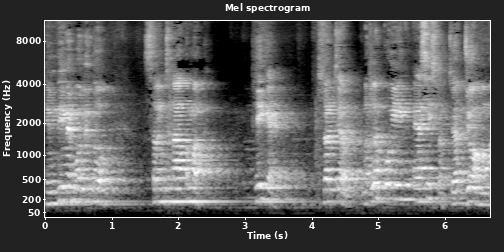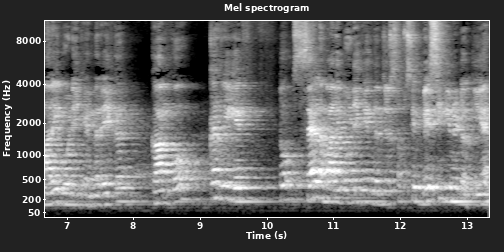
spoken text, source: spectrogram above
Hindi में बोले तो संरचनात्मक, ठीक है? स्ट्रक्चर मतलब कोई ऐसी स्ट्रक्चर जो हमारी बॉडी के अंदर एक काम को कर रही है। तो सेल हमारी बॉडी के अंदर जो सबसे बेसिक यूनिट होती है,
